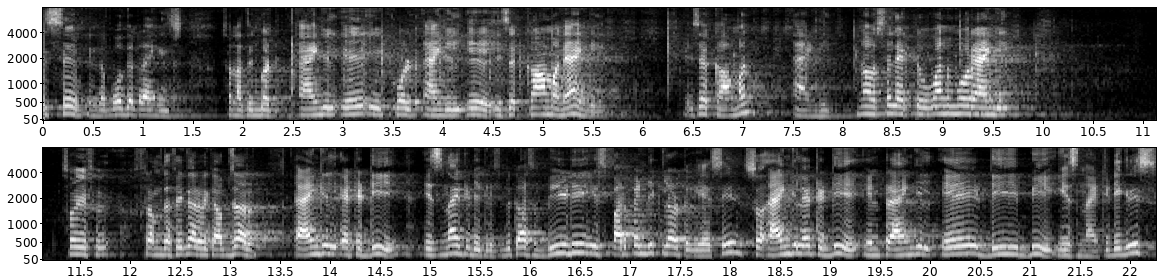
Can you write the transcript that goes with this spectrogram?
is same in the both the triangles. So nothing but angle A equal to angle A is a common angle. Is a common angle. Now select one more angle. So if from the figure we observe angle at D is 90 degrees because BD is perpendicular to AC. So angle at D in triangle ADB is 90 degrees.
